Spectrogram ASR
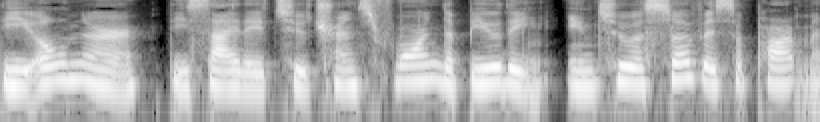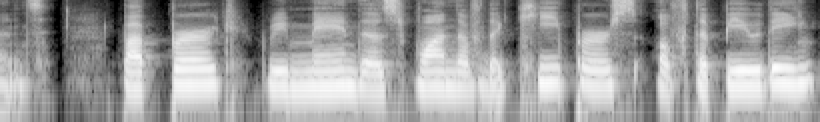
The owner decided to transform the building into a service apartment, but Berg remained as one of the keepers of the building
